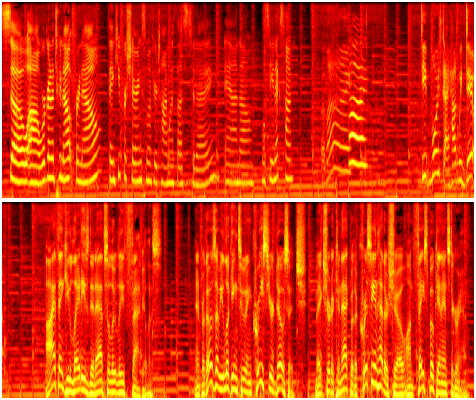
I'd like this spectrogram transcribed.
So uh, we're going to tune out for now. Thank you for sharing some of your time with us today. And um, we'll see you next time. Bye-bye. Bye. Deep voice guy, how'd we do? I think you ladies did absolutely fabulous. And for those of you looking to increase your dosage, make sure to connect with the Chrissy and Heather Show on Facebook and Instagram.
